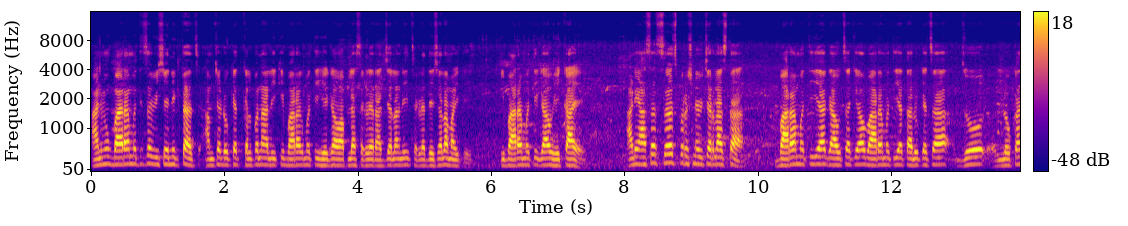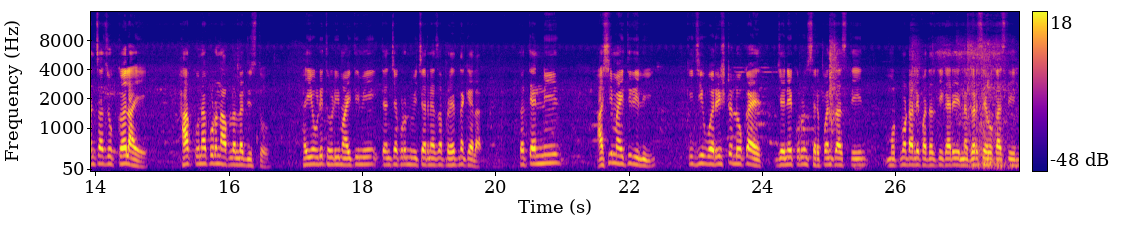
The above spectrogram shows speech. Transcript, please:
आणि मग बारामतीचा विषय निघताच आमच्या डोक्यात कल्पना आली की बारामती हे गाव आपल्या सगळ्या राज्याला आणि सगळ्या देशाला माहिती आहे की बारामती गाव हे काय आहे? आणि असा सहज प्रश्न विचारला असता बारामती या गावचा किंवा बारामती या तालुक्याचा जो लोकांचा जो कल आहे हा कुणाकडून आपल्याला दिसतो? हा एवढी थोडी माहिती मी त्यांच्याकडून विचारण्याचा प्रयत्न केला. तर त्यांनी अशी माहिती दिली की जी वरिष्ठ लोक आहेत जेणेकरून सरपंच असतील मोठमोठाले पदाधिकारी नगरसेवक असतील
